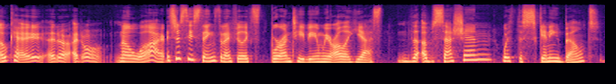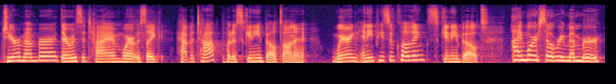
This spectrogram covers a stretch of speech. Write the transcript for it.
okay i don't i don't know why. It's just these things that i feel like were on tv and we were all like yes. The obsession with the skinny belt. Do you remember? There was a time where it was like have a top put a skinny belt on it. Wearing any piece of clothing skinny belt I more so remember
